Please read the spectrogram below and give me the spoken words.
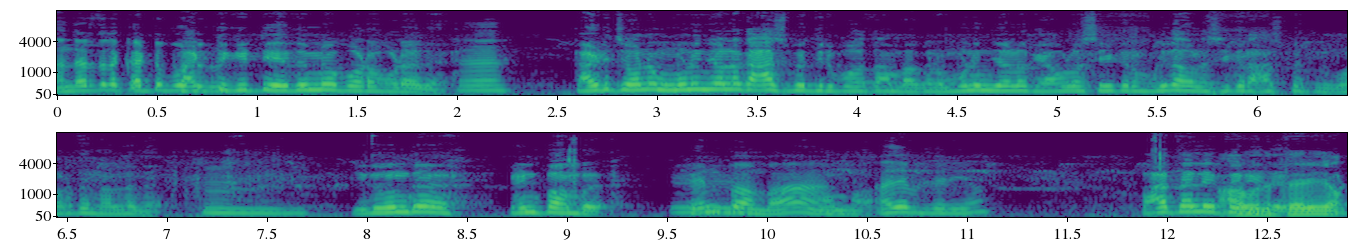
அந்த இடத்துல கட்டு போட்டு கட்டுக்கிட்டு எதுவுமே போடக்கூடாது. கடிச்ச உடனே முடிஞ்ச அளவுக்கு ஆஸ்பத்திரி போக தான் பார்க்கணும். முடிஞ்ச அளவுக்கு எவ்வளோ சீக்கிரம் முடியுதோ அவ்வளோ சீக்கிரம் ஆஸ்பத்திரி போகிறது நல்லது. இது வந்து பெண் பாம்பு பெண் பாம்பா? அது எப்படி தெரியும்? பார்த்தாலே அவருக்கு தெரியும்.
